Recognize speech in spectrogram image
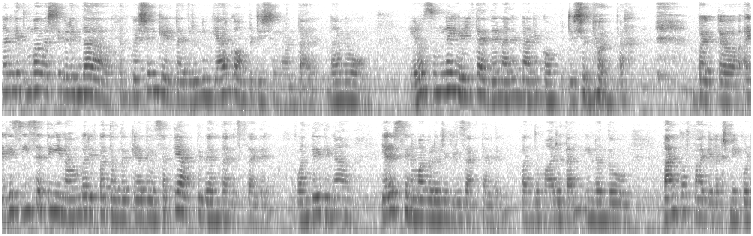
ನನಗೆ ತುಂಬಾ ವರ್ಷಗಳಿಂದ ಒಂದು ಕ್ವೆಶನ್ ಕೇಳ್ತಾ ಇದ್ರು, ನಿಮ್ಗೆ ಯಾರು ಕಾಂಪಿಟಿಷನ್ ಅಂತ? ನಾನು ಏನೋ ಸುಮ್ಮನೆ ಹೇಳ್ತಾ ಇದ್ದೆ, ನನಗೆ ನಾನೇ ಕಾಂಪಿಟಿಷನ್ ಅಂತ. ಬಟ್ ಐ ಗೆಸ್ ಈ ಸತಿ ನವೆಂಬರ್ ಇಪ್ಪತ್ತೊಂದಕ್ಕೆ ಅದು ಸತ್ಯ ಆಗ್ತಿದೆ ಅಂತ ಅನಿಸ್ತಾ ಇದೆ. ಒಂದೇ ದಿನ ಎರಡು ಸಿನಿಮಾಗಳು ರಿಲೀಸ್ ಆಗ್ತಾ ಇದೆ. ಒಂದು ಮಾರುತ, ಇನ್ನೊಂದು ಬ್ಯಾಂಕ್ ಆಫ್ ಭಾಗ್ಯಲಕ್ಷ್ಮಿ ಕೂಡ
